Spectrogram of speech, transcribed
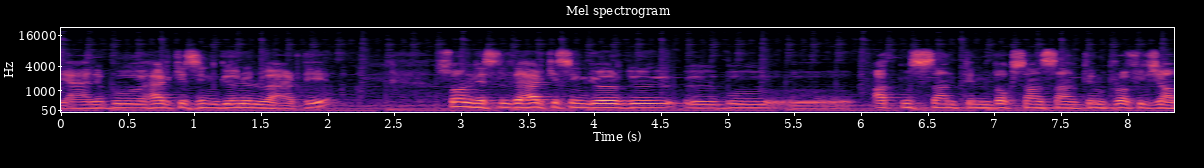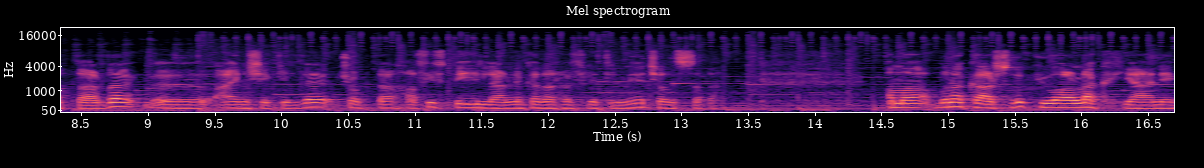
Yani bu herkesin gönül verdiği. Son nesilde herkesin gördüğü e, bu 60 e, santim 90 santim profil jantlarda aynı şekilde çok da hafif değiller ne kadar hafifletilmeye çalışsa da. Ama buna karşılık yuvarlak yani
